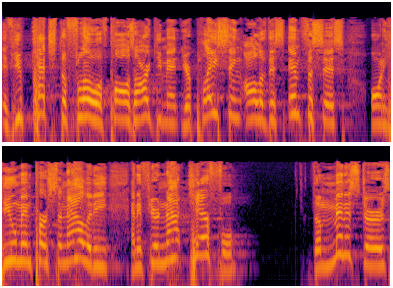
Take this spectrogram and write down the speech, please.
if you catch the flow of Paul's argument, you're placing all of this emphasis on human personality. And if you're not careful, the ministers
